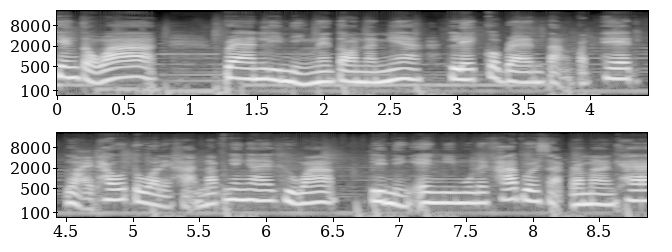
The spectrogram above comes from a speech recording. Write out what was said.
เพียงแต่ว่า แบรนด์ลีนิงในตอนนั้นเนี่ยเล็กกว่าแบรนด์ต่างประเทศหลายเท่าตัวเลยค่ะ นับง่ายๆก็คือว่าลีนิงเองมีมูลค่าบริษัทประมาณแค่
